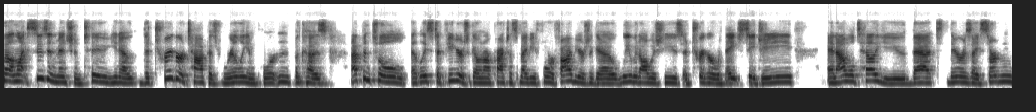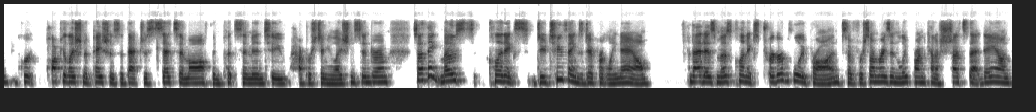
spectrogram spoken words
Well, and like Susan mentioned too, you know, the trigger type is really important because up until at least a few years ago in our practice, maybe four or five years ago, we would always use a trigger with HCG. And I will tell you that there is a certain group, population of patients that that just sets them off and puts them into hyperstimulation syndrome. So I think most clinics do two things differently now. That is, most clinics trigger with Lupron. So for some reason, Lupron kind of shuts that down.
